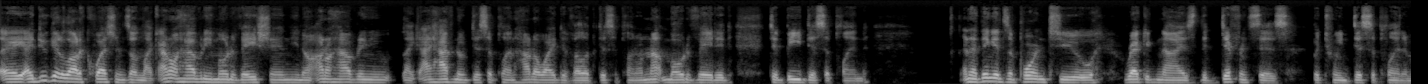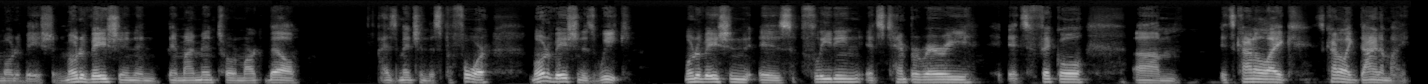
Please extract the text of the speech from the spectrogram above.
I, I do get a lot of questions on like, I don't have any motivation, you know, I don't have any, like, I have no discipline. How do I develop discipline? I'm not motivated to be disciplined. And I think it's important to recognize the differences between discipline and motivation. Motivation, and, and my mentor, Mark Bell, has mentioned this before motivation is weak. Motivation is fleeting, it's temporary, it's fickle. Um, it's kind of like it's kind of like dynamite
